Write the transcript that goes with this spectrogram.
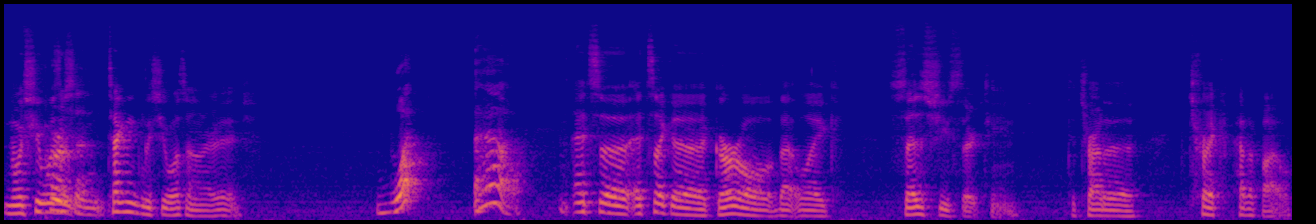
Well, she wasn't. person. Technically, she wasn't underage. What? How? It's a it's like a girl that like says she's 13 to try to trick pedophiles.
